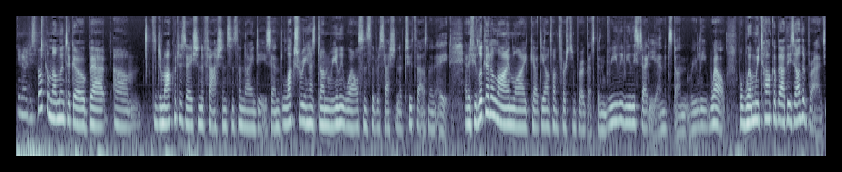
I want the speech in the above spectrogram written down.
You know, you spoke a moment ago about um, the democratization of fashion since the 90s, and luxury has done really well since the recession of 2008. And if you look at a line like uh, Diane von Furstenberg, that's been really, really steady and it's done really well. But when we talk about these other brands,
